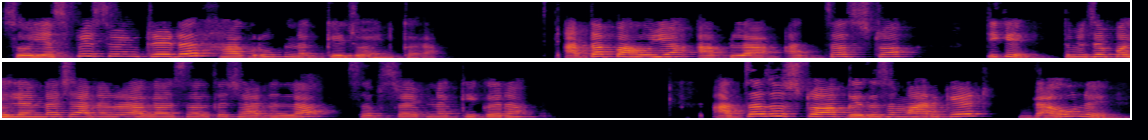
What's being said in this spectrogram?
सो एसपी स्विंग ट्रेडर हा ग्रुप नक्की जॉईन करा. आता पाहूया आपला आजचा स्टॉक ठीक आहे? तुम्ही जर पहिल्यांदा चॅनलवर आला असाल तर चॅनलला सबस्क्राईब नक्की करा. आजचा जो स्टॉक आहे जसं मार्केट डाऊन आहे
